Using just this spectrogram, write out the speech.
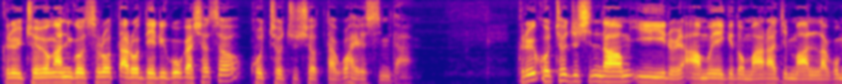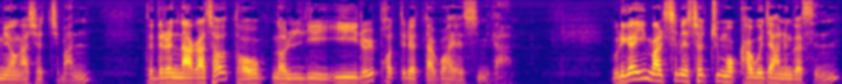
그를 조용한 곳으로 따로 데리고 가셔서 고쳐주셨다고 하였습니다. 그를 고쳐주신 다음 이 일을 아무에게도 말하지 말라고 명하셨지만 그들은 나가서 더욱 널리 이 일을 퍼뜨렸다고 하였습니다. 우리가 이 말씀에서 주목하고자 하는 것은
